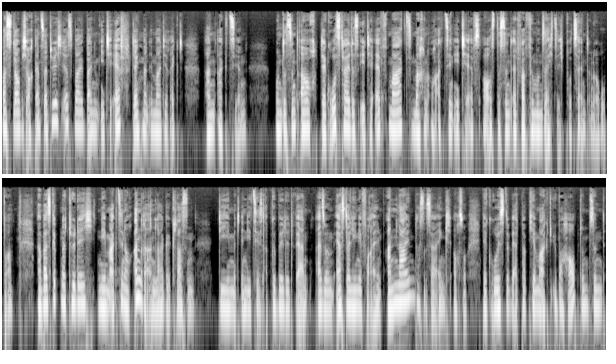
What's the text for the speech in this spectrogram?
was glaube ich auch ganz natürlich ist, weil bei einem ETF denkt man immer direkt an Aktien. Und das sind auch, der Großteil des ETF-Markts machen auch Aktien-ETFs aus. Das sind etwa 65 Prozent in Europa. Aber es gibt natürlich neben Aktien auch andere Anlageklassen, die mit Indizes abgebildet werden. Also in erster Linie vor allem Anleihen. Das ist ja eigentlich auch so der größte Wertpapiermarkt überhaupt und sind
